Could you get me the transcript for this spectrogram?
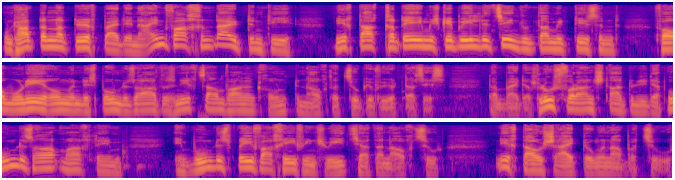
und hat dann natürlich bei den einfachen Leuten, die nicht akademisch gebildet sind und dann mit diesen Formulierungen des Bundesrates nichts anfangen konnten, auch dazu geführt, dass es dann bei der Schlussveranstaltung, die der Bundesrat machte, im, im Bundesbriefarchiv in Schweiz ja dann auch zu, nicht Ausschreitungen, aber zu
